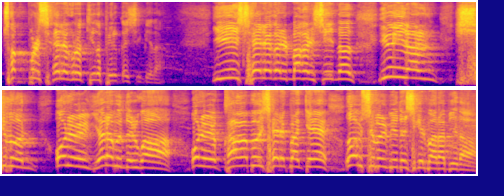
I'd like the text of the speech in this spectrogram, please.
촛불 세력으로 뒤덮일 것입니다. 이 세력을 막을 수 있는 유일한 힘은 오늘 여러분들과 오늘 강화문 세력밖에 없음을 믿으시길 바랍니다.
